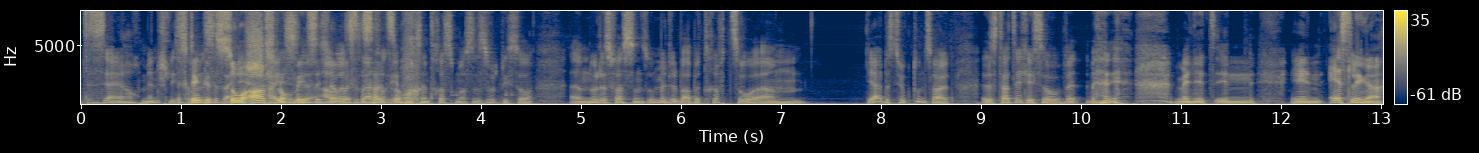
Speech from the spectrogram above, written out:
das ist ja auch menschlich. Das so. klingt das jetzt so arschlochmäßig, aber, aber es ist, ist halt so. Egozentrismus, das ist wirklich so. Ähm, nur das, was uns unmittelbar betrifft, so, ähm, ja, das juckt uns halt. Es ist tatsächlich so, wenn, wenn, wenn jetzt in, in Esslinger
